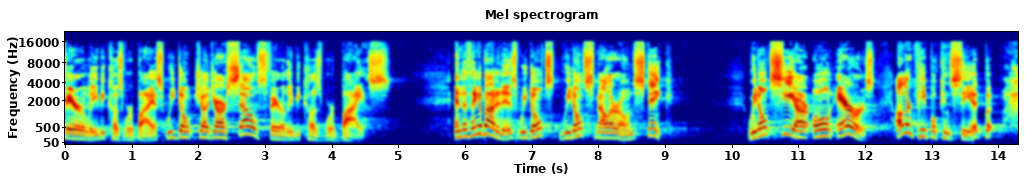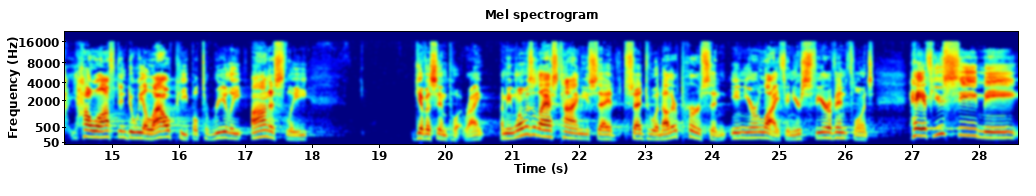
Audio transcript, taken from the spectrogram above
fairly because we're biased, we don't judge ourselves fairly because we're biased. And the thing about it is, we don't, we don't smell our own stink. We don't see our own errors. Other people can see it, but how often do we allow people to really honestly give us input, right? I mean, when was the last time you said, said to another person in your life, in your sphere of influence, hey, if you see me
